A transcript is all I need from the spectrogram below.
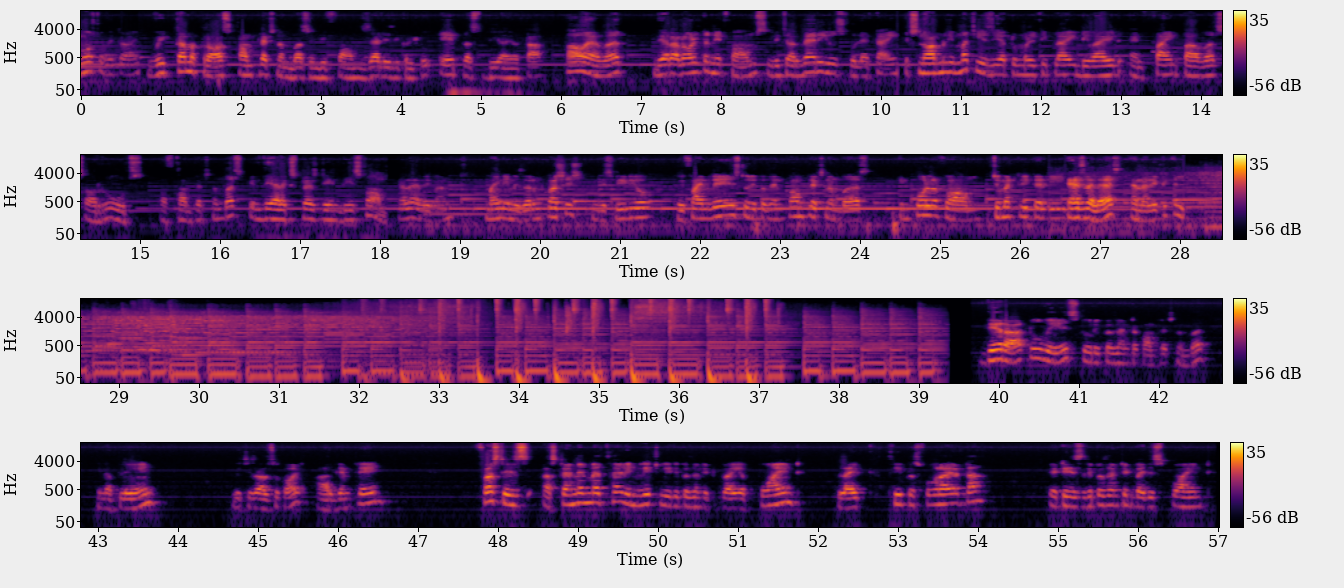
Most of the time, we come across complex numbers in the form z is equal to a plus b iota. However, there are alternate forms which are very useful at times. It's normally much easier to multiply, divide and find powers or roots of complex numbers if they are expressed in these forms. Hello everyone, my name is Arun Kaushish. In this video, we find ways to represent complex numbers in polar form geometrically as well as analytically. There are two ways to represent a complex number in a plane which is also called Argand plane. First is a standard method in which we represent it by a point like 3 plus 4 iota. It is represented by this point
